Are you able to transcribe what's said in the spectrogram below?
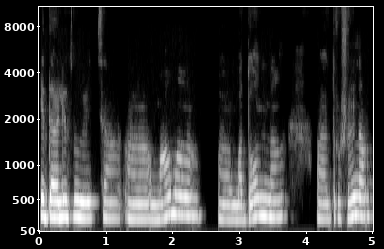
ідеалізується е, мама, мадонна, дружина.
